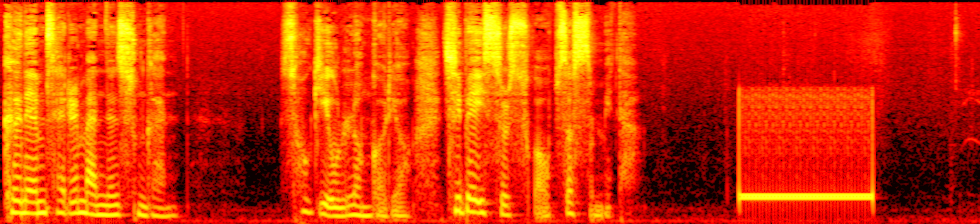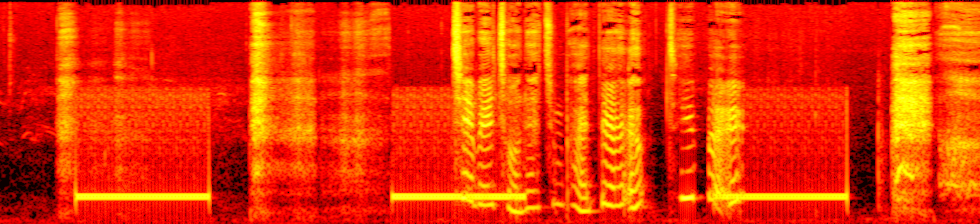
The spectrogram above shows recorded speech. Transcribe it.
그 냄새를 맡는 순간 속이 울렁거려 집에 있을 수가 없었습니다. 제발 전화 좀 받아요. 제발. 아,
